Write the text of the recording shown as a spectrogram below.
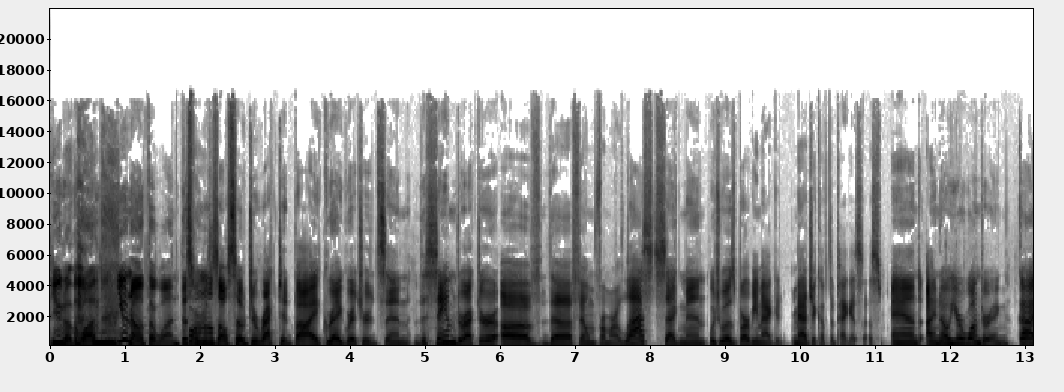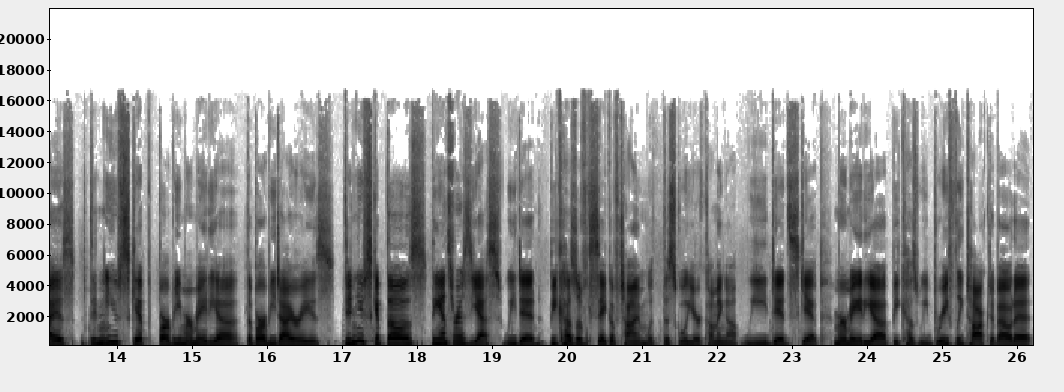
You know the one. You know the one. This one was also directed by Greg Richardson, the same director of the film from our last segment, which was Barbie Mag- Magic of the Pegasus. And I know you're wondering, guys, didn't you skip Barbie Mermaidia, the Barbie Diaries? Didn't you skip those? The answer is yes, we did. Because of sake of time with the school year coming up, we did skip Mermaidia because we briefly talked about it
